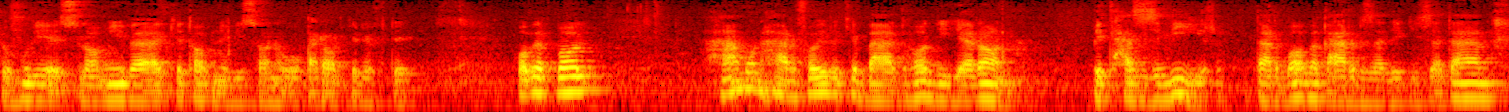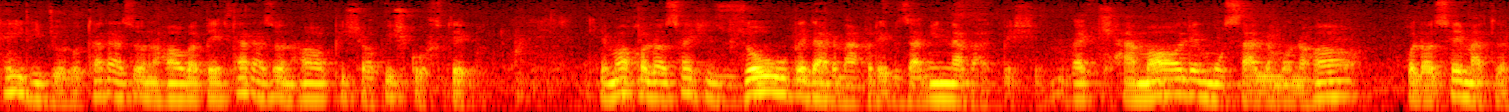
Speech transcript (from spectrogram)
جمهوری اسلامی و کتاب نویسان او قرار گرفته. خب اقبال همون حرفایی رو که بعدها دیگران به تزویر در باب غرب زدگی زدن خیلی جلوتر از آنها و بهتر از آنها پیشا پیش گفته بود که ما خلاصش زوب در مغرب زمین نباید بشیم و کمال مسلمان ها خلاصه مطلب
